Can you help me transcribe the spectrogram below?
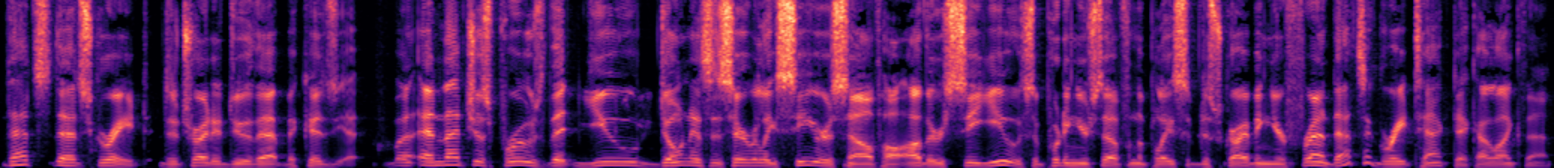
That's that's great to try to do that because uh, and that just proves that you don't necessarily see yourself how others see you. So putting yourself in the place of describing your friend, that's a great tactic. I like that.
